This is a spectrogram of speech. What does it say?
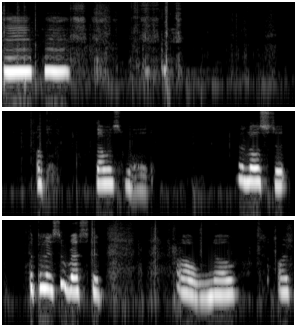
Mm-hmm. Okay, that was weird. I lost it. The police arrested. Oh no, I've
